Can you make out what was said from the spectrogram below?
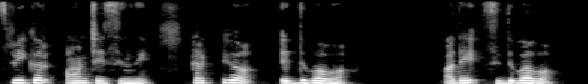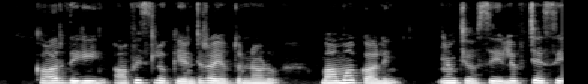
స్పీకర్ ఆన్ చేసింది. కరెక్ట్గా ఎద్దుబావ అదే సిద్ధుబావ కారు దిగి ఆఫీస్లోకి ఎంటర్ అవుతున్నాడు. మామా కాలింగ్ అని చూసి లిఫ్ట్ చేసి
